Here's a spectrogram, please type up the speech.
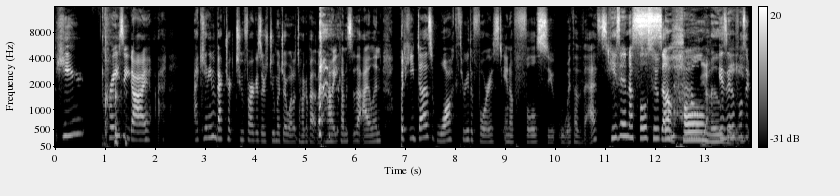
he crazy guy I- I can't even backtrack too far because there's too much I want to talk about about how he comes to the island. But he does walk through the forest in a full suit with a vest. He's in a full suit the Somehow- whole Yeah. movie. Is in a full suit.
